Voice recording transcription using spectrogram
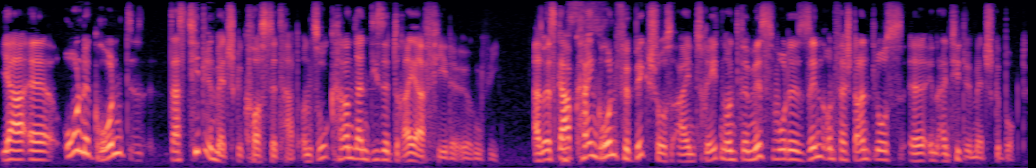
ja, äh, ohne Grund das Titelmatch gekostet hat. Und so kam dann diese Dreierfehde irgendwie. Also es gab das keinen Grund für Big Shows eintreten und The Miz wurde sinn- und verstandlos äh, in ein Titelmatch gebuckt.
